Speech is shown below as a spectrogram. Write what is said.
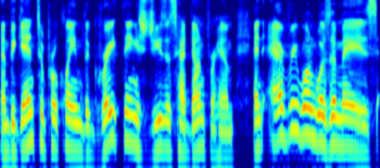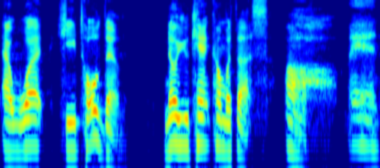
and began to proclaim the great things Jesus had done for him. And everyone was amazed at what he told them. No, you can't come with us. Oh, man,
